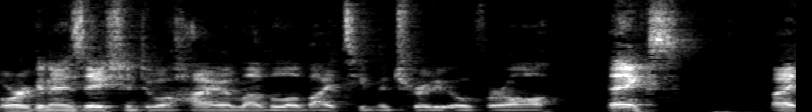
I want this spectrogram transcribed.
organization to a higher level of IT maturity overall. Thanks. Bye.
